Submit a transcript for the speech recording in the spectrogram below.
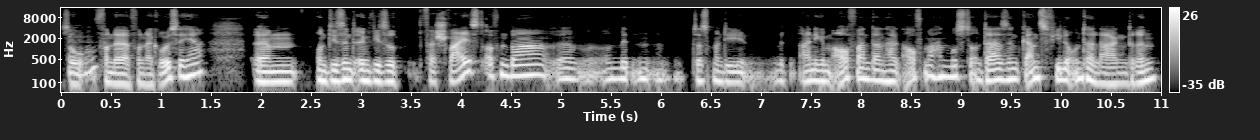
So mhm. von der von der Größe her. Ähm, und die sind irgendwie so verschweißt offenbar äh, und mit, dass man die mit einigem Aufwand dann halt aufmachen musste. Und da sind ganz viele Unterlagen drin.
